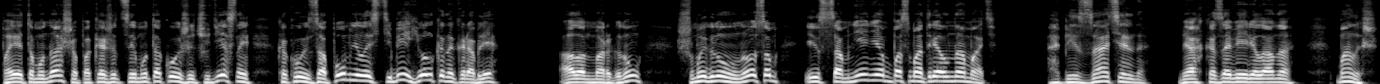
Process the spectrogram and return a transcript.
поэтому наша покажется ему такой же чудесной, какой запомнилась тебе елка на корабле. Алан моргнул, шмыгнул носом и с сомнением посмотрел на мать. Обязательно, мягко заверила она. Малыш,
